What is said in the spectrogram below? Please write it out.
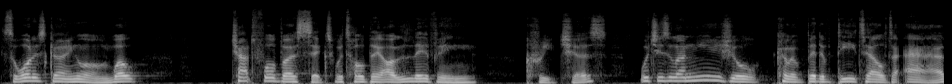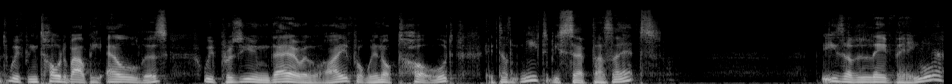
So, what is going on? Well, chapter 4, verse 6, we're told they are living creatures, which is an unusual kind of bit of detail to add. We've been told about the elders we presume they're alive, but we're not told. It doesn't need to be said, does it? These are living.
